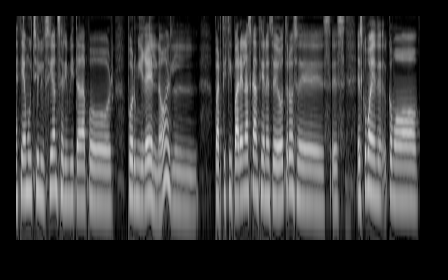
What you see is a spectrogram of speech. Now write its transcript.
hacía mucha ilusión ser invitada por, por Miguel, ¿no? Participar en las canciones de otros es, es, es como, como,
